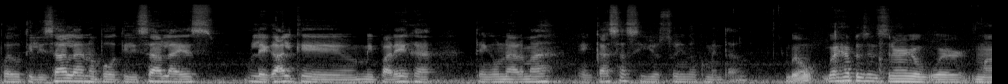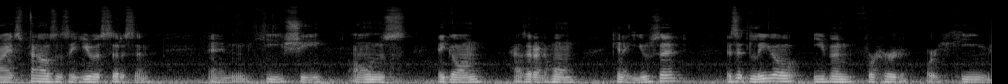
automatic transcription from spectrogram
¿Puedo utilizarla? ¿No puedo utilizarla? ¿Es legal que mi pareja tenga un arma en casa si yo estoy indocumentado? Well, what happens in the scenario where my spouse is a U.S. citizen and he, she owns a gun, has it at home? Can I use it? Is it legal even for her or he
